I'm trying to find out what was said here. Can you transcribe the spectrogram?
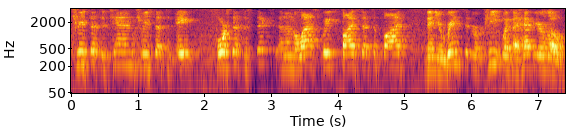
three sets of 10, three sets of 8, four sets of 6, and then the last week, five sets of 5. Then you rinse and repeat with a heavier load.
